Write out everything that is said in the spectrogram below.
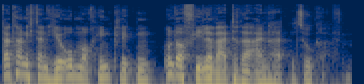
Da kann ich dann hier oben auch hinklicken und auf viele weitere Einheiten zugreifen.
